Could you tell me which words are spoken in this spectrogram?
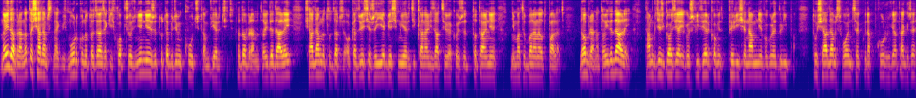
No i dobra, no to siadam sobie na jakimś murku, no to zaraz jakiś chłop przychodzi, nie, nie, że tutaj będziemy kłuć, tam wiercić. No dobra, no to idę dalej, siadam, no to okazuje się, że jebie śmierdzi kanalizacją jakoś, że totalnie nie ma co banana odpalać. Dobra, no to idę dalej. Tam gdzieś godzie jako szlifierko, więc pyli się na mnie w ogóle lipa. Tu siadam, słońce na kurwia, tak, że,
